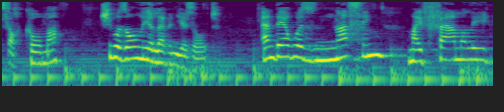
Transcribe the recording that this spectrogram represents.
sarcoma. She was only 11 years old. And there was nothing my family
